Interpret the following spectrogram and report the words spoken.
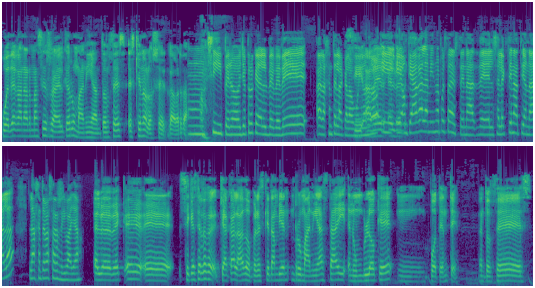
puede ganar más Israel que Rumanía. Entonces, es que no lo sé, la verdad. Mm, sí, pero yo creo que el BBB a la gente la ha calado Sí, muy hondo. ver, y, aunque haga la misma puesta en escena del Selecti Nacionala, la gente va a estar arriba ya. El BBB eh, eh, sí que es cierto que, que ha calado, pero es que también Rumanía está ahí en un bloque mm, potente. Entonces,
